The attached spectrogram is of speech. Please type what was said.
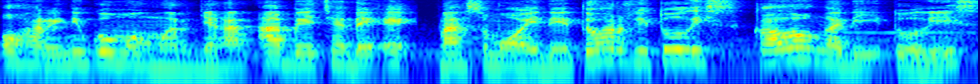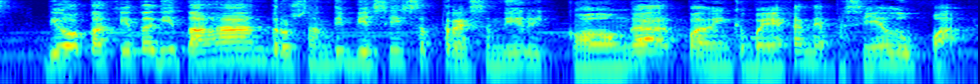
Oh hari ini gue mau mengerjakan A, B, C, D, E Nah semua ide itu harus ditulis Kalau nggak ditulis di otak kita ditahan terus nanti biasanya stres sendiri. Kalau nggak paling kebanyakan ya pastinya lupa.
